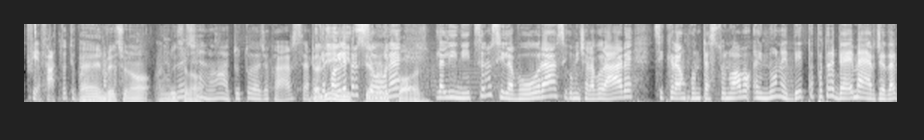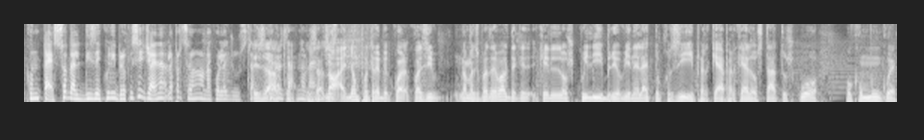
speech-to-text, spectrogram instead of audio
È fatto, tipo, Eh, no, invece no, ma- invece, no. è tutto da giocarsela. Da Perché poi le persone le cose. da lì iniziano, si lavora, si comincia a lavorare, si crea un contesto nuovo e non è detto, potrebbe emergere dal contesto, dal disequilibrio che si genera, la persona non è quella giusta. In Esatto, realtà non è esatto. giusta. no, e non potrebbe qua- quasi la maggior parte delle volte che, che lo squilibrio viene letto così perché? Perché lo status quo o comunque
